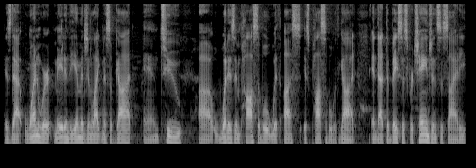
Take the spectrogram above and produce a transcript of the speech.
is that one, we're made in the image and likeness of God, and two, uh, what is impossible with us is possible with God, and that the basis for change in society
